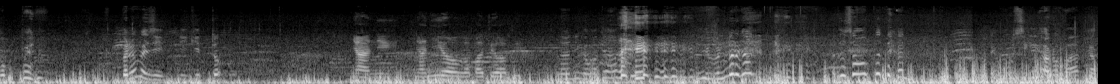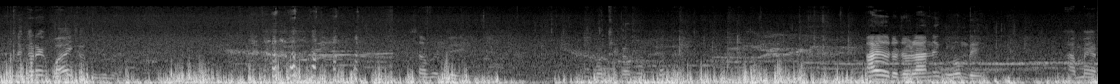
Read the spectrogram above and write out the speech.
Ngepen. Bener gak sih? Iki tok. Nyanyi, nyanyi yo gak pati api. Ini gak mati apa? Iya bener kan? Itu sobat kan? Ini musiknya gak ada bakat, pendengar yang baik aku juga Sampai deh Mau cek kamu Ayo dodolane gue ombe. Amer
